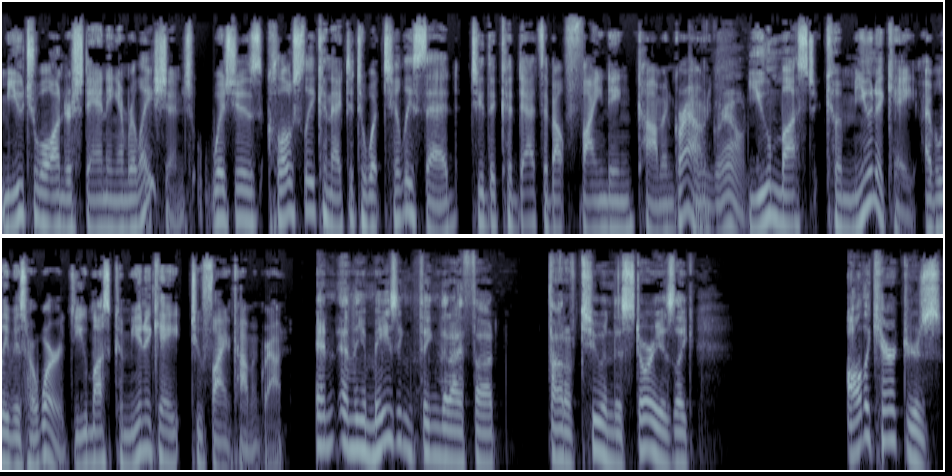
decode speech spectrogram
mutual understanding and relations, which is closely connected to what Tilly said to the cadets about finding common ground. Common ground. You must communicate, I believe is her words. You must communicate to find common ground. And and the amazing thing that I thought thought of too in this story is like all the characters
